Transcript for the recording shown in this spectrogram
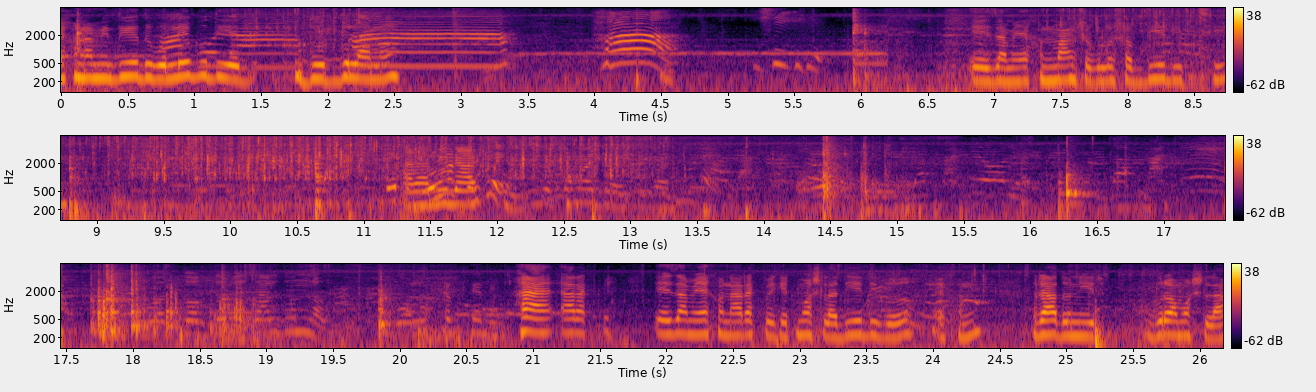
এখন আমি দিয়ে দেবো লেবু দিয়ে দুধ গুলানো। এই যে আমি এখন মাংসগুলো সব দিয়ে দিচ্ছি। আর আমি হ্যাঁ আর এক এই যে আমি এখন আর এক প্যাকেট মশলা দিয়ে দিব। এখন রাঁধুনির গুঁড়া মশলা।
